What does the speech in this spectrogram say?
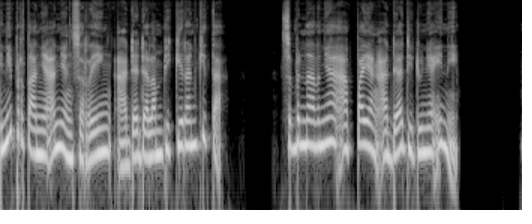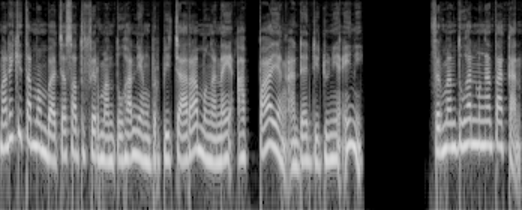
Ini pertanyaan yang sering ada dalam pikiran kita. Sebenarnya apa yang ada di dunia ini? Mari kita membaca satu firman Tuhan yang berbicara mengenai apa yang ada di dunia ini. Firman Tuhan mengatakan,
